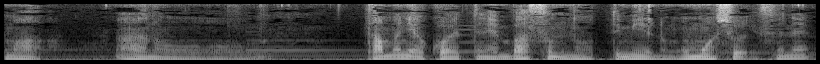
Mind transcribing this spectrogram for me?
まあ、あのーたまにはこうやってね、バスに乗ってみるのも面白いですよね。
